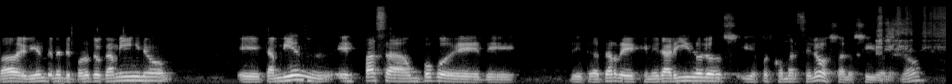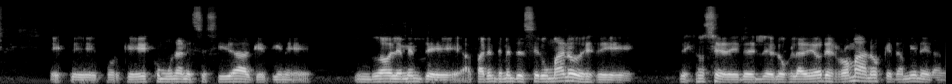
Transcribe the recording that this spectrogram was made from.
va evidentemente por otro camino. Eh, también pasa un poco de, tratar de generar ídolos y después comérselos a los ídolos, ¿no? Este, porque es como una necesidad que tiene indudablemente, aparentemente el ser humano desde, no sé, de, los gladiadores romanos que también eran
